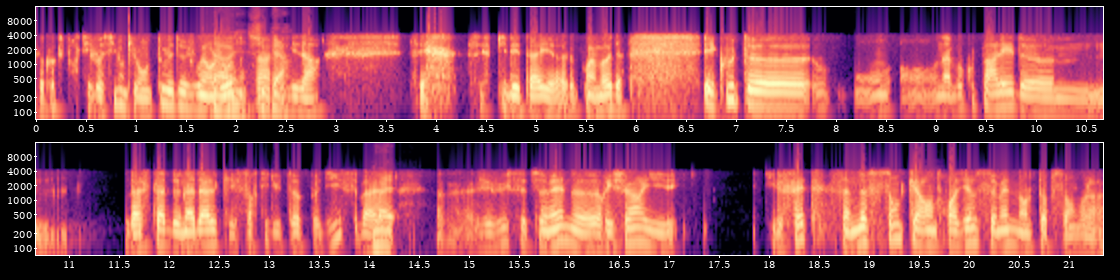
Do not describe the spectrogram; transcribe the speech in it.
le coq sportif aussi, donc ils vont tous les deux jouer en Ah jaune. oui, Ça, super. Bizarre. C'est ce petit détail, euh, le point mode. Écoute, euh, on, on a beaucoup parlé de hum, d'un stade de Nadal qui est sorti du top 10. Bah, Ouais. J'ai vu cette semaine, euh, Richard, il, il fête sa 943e semaine dans le top 100. Voilà,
